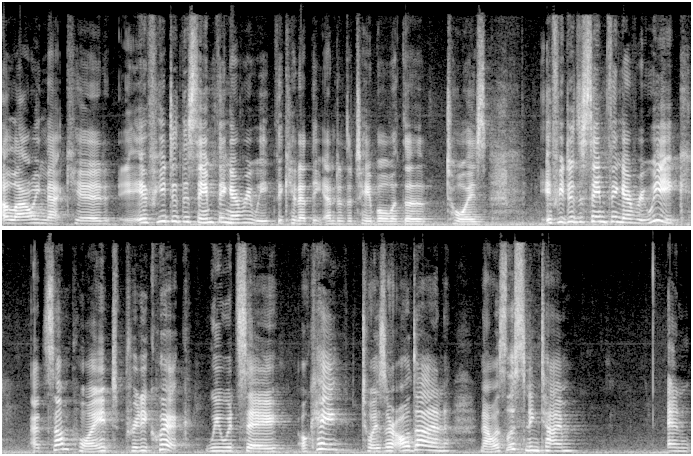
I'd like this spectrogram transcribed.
allowing that kid, if he did the same thing every week, the kid at the end of the table with the toys, if he did the same thing every week, at some point, pretty quick, we would say, okay, toys are all done, now is listening time. And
